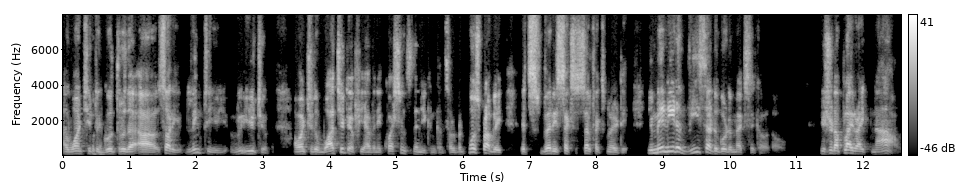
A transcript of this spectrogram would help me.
I want you to go through the, uh, sorry, link to you, YouTube. I want you to watch it. If you have any questions, then you can consult. But most probably, it's very self-explanatory. You may need a visa to go to Mexico, though. You should apply right now.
